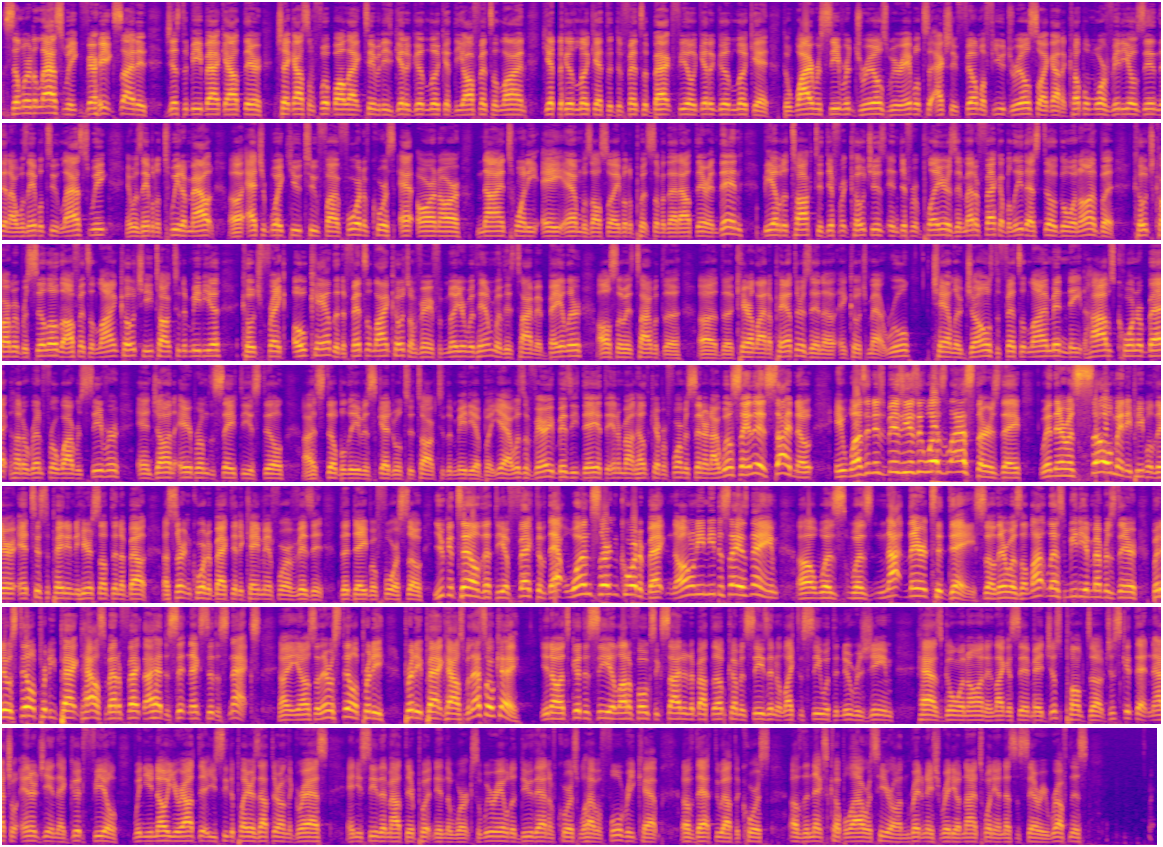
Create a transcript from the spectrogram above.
Similar to last week, very excited just to be back out there, check out some football activities, get a good look at the offensive line, get a good look at the defensive backfield, get a good look at the wide receiver drills. We were able to actually film a few drills, so I got a couple more videos in than I was able to last week and was able to tweet them out uh, at your boy Q254 and, of course, at RNR 920 AM was also able to put some of that out there and then be able to talk to different coaches and different players. And matter of fact, I believe that's still going on, but Coach Carmen Bricillo, the offensive line coach. He talked to the media. Coach Frank Okam, the defensive line coach. I'm very familiar with him with his time at Baylor, also his time with the uh, the Carolina Panthers, and uh, and Coach Matt Rhule. Chandler Jones, defensive lineman, Nate Hobbs, cornerback, Hunter Renfrow, wide receiver, and John Abram, the safety, is still I still believe is scheduled to talk to the media. But yeah, it was a very busy day at the Intermountain Healthcare Performance Center, and I will say this: side note, it wasn't as busy as it was last Thursday when there was so many people there anticipating to hear something about a certain quarterback that had came in for a visit the day before. So you could tell that the effect of that one certain quarterback, not only need to say his name, uh, was was not there today. So there was a lot less media members there, but it was still a pretty packed house. Matter of fact, I had to sit next to the snacks, uh, you know, so there was still a pretty pretty packed house, but that's okay you know, it's good to see a lot of folks excited about the upcoming season and like to see what the new regime has going on. And like I said, man, just pumped up. Just get that natural energy and that good feel when you know you're out there. You see the players out there on the grass and you see them out there putting in the work. So we were able to do that. And of course, we'll have a full recap of that throughout the course of the next couple hours here on Raider Nation Radio 920 Unnecessary Roughness.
